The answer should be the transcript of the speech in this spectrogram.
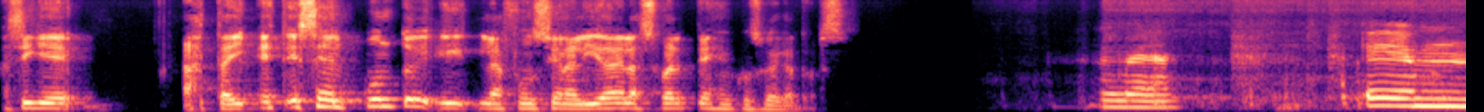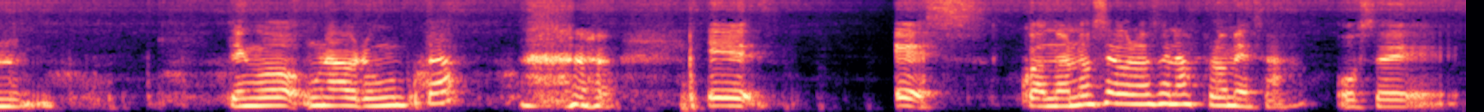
Así que hasta ahí, este, ese es el punto y la funcionalidad de la suerte en Josué 14. Bueno, em, tengo una pregunta. Eh, es, cuando no se conocen las promesas o se,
